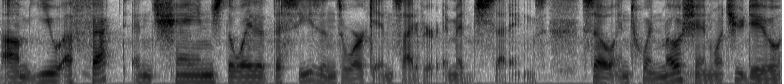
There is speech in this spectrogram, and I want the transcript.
um, you affect and change the way that the seasons work inside of your image settings. So in Twinmotion, what you do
